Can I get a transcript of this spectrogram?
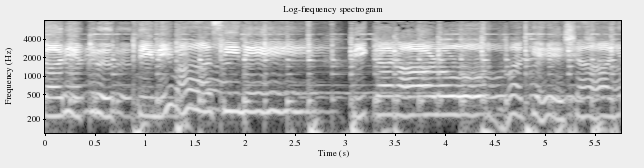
करिकृत्तिनिवासिने विकराळोर्ध्वकेशाय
